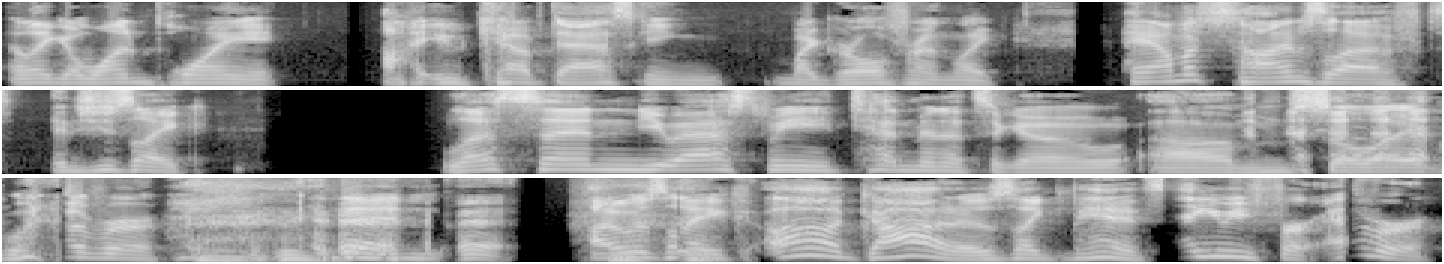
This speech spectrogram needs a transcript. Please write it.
And like at one point, I kept asking my girlfriend like, "Hey, how much time's left?" And she's like, "Less than you asked me 10 minutes ago." Um, so like whatever. And I was like, "Oh God!" I was like, "Man, it's taking me forever."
